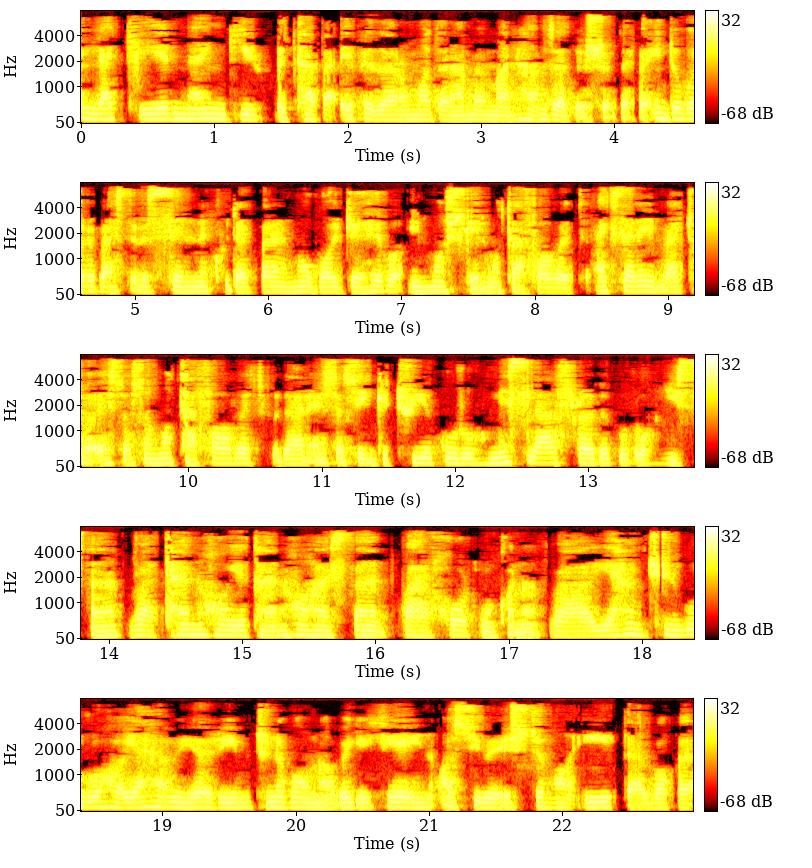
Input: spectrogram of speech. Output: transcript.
لکه ننگیر به طبع پدر و مادرم به من هم زده شده. و این دوباره بسته به سن کودک برای مواجهه با این مشکل متفاوت. اکثر این بچه ها احساس متفاوت بودن احساس اینکه توی گروه مثل افراد گروه نیستن و تنهای تنها هستن برخورد می‌کنن. و یه همچین گروه های همیاری می‌تونه به اونا بگه که این آسیب اجتماعی در واقع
